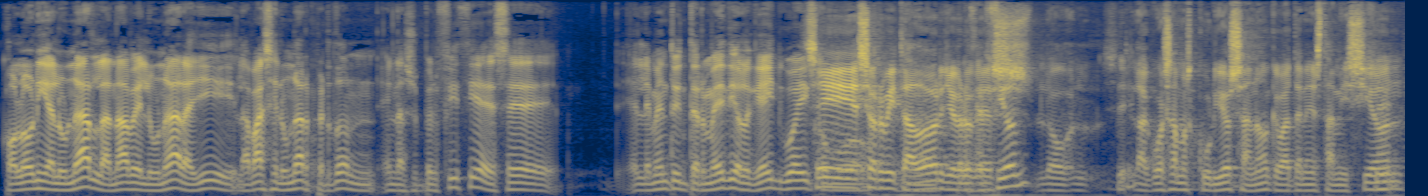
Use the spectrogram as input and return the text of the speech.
colonia lunar, la nave lunar allí, la base lunar, perdón, en la superficie, ese elemento intermedio, el gateway. Sí, como ese orbitador yo creo que es lo- Sí. la cosa más curiosa ¿no? que va a tener esta misión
